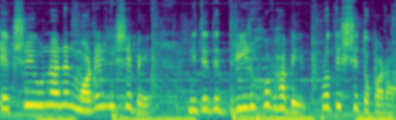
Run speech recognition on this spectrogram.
টেকসই উন্নয়নের মডেল হিসেবে নিজেদের দৃঢ়ভাবে প্রতিষ্ঠিত করা।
